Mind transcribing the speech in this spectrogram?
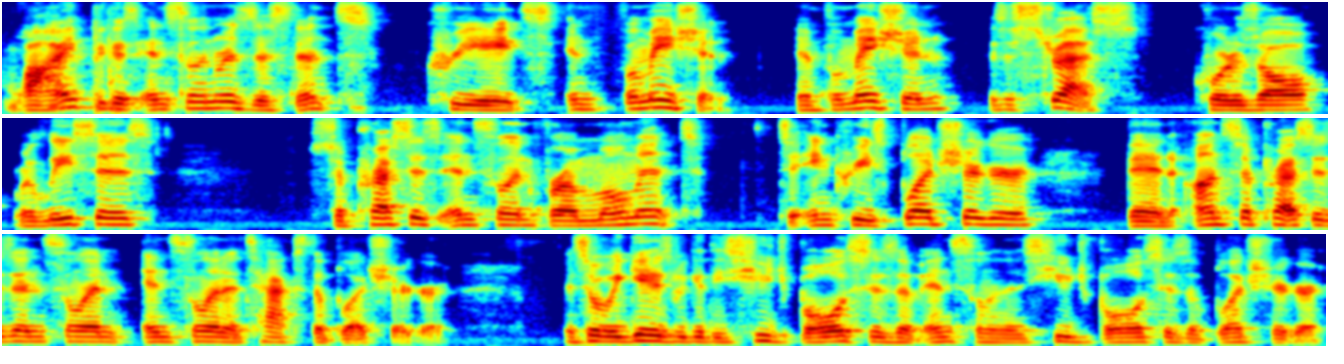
Why? Because insulin resistance creates inflammation. Inflammation is a stress. Cortisol releases suppresses insulin for a moment to increase blood sugar, then unsuppresses insulin, insulin attacks the blood sugar. And so what we get is we get these huge boluses of insulin, these huge boluses of blood sugar,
